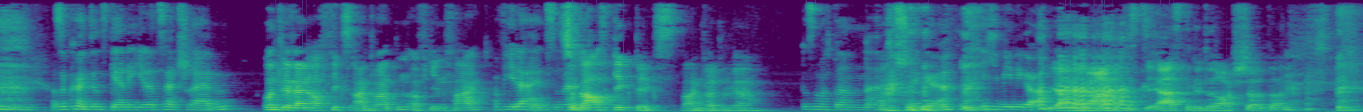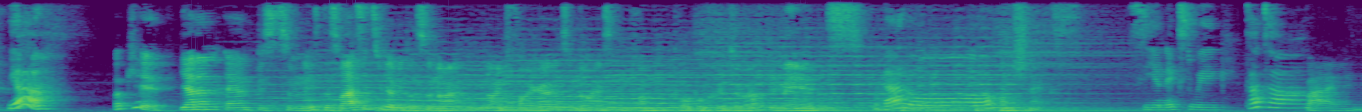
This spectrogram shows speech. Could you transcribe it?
Also könnt ihr uns gerne jederzeit schreiben. Und wir werden auch fix antworten, auf jeden Fall. Auf jede einzelne. Sogar auf Dickpics antworten wir. Das macht dann äh, die Schnecke. ich weniger. Ja, ja, du bist die Erste, die draufschaut dann. Ja, Okay, ja dann äh, bis zum nächsten. Das war's jetzt wieder mit unserer neuen, neuen Folge, unserer neuesten von Popokultur mit hallo. und Schnacks. See you next week. Tata. Bye.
